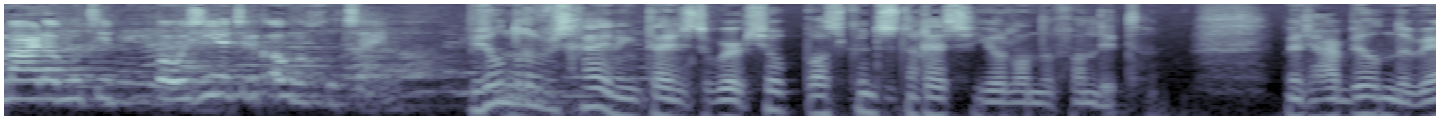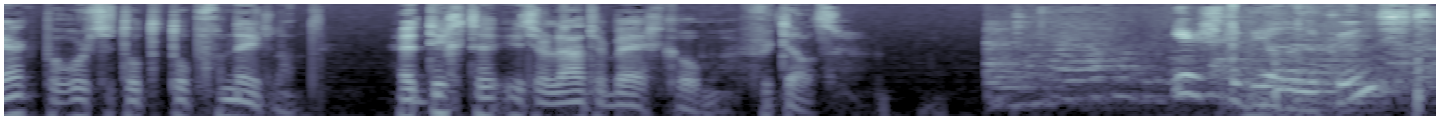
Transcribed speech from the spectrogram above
Maar dan moet die poëzie natuurlijk ook nog goed zijn. Bijzondere verschijning tijdens de workshop was kunstenares Jolande van Lid. Met haar beeldende werk behoort ze tot de top van Nederland. Het dichten is er later bijgekomen, vertelt ze. Eerst de beeldende kunst.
